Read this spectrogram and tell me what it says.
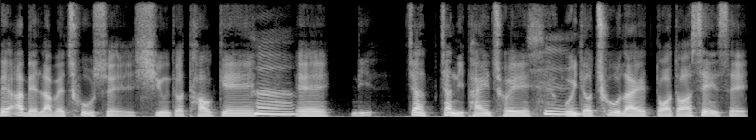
要还袂落的厝水，想着头家哼。诶，你这这你歹吹，是。为着厝内大大细细，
